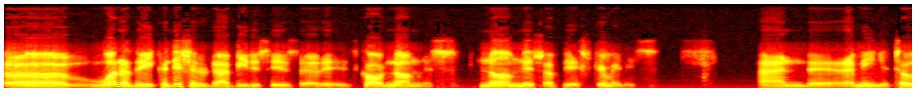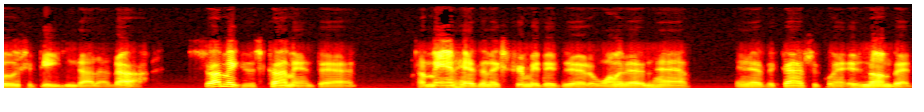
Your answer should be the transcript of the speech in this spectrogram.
uh, one of the conditions of diabetes is that it's called numbness, numbness of the extremities, and that means your toes, your feet, and da da da. So I make this comment that a man has an extremity that a woman doesn't have, and as a consequence, is numb that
